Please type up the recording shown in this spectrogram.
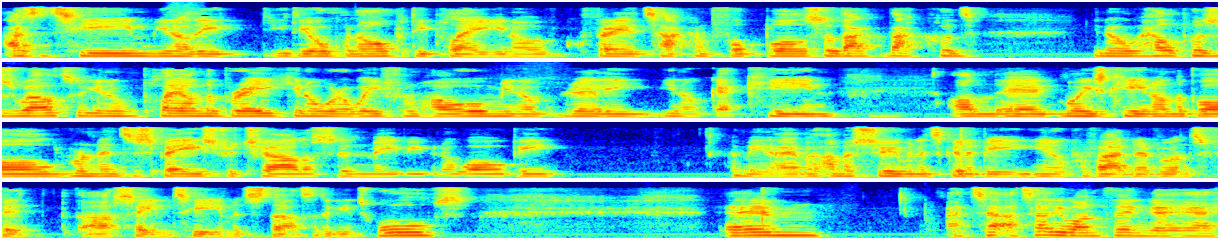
as a team, you know they they open up, they play you know very attacking football, so that that could you know help us as well to you know play on the break. You know we're away from home. You know really you know get keen on uh, Moise Kean on the ball, run into space, Richarlison, maybe even Iwobi. I mean, I'm, I'm assuming it's going to be, you know, providing everyone's fit, our same team had started against Wolves. Um, I, t- I tell you one thing, uh,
